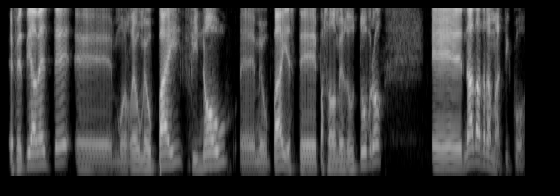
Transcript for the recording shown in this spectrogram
Efectivamente, eh, morreu meu pai, finou eh, meu pai este pasado mes de outubro. Eh, nada dramático.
